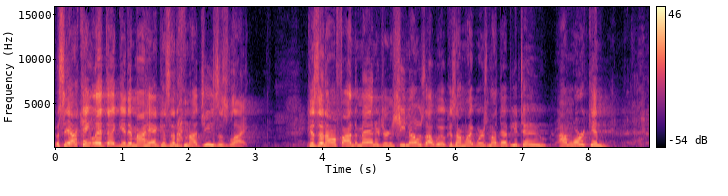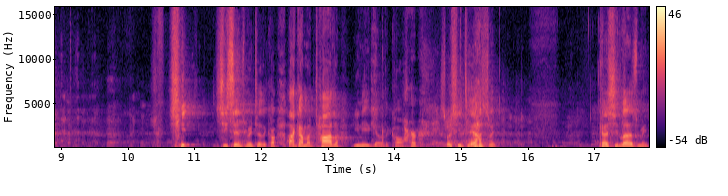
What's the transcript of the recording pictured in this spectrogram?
But see, I can't let that get in my head because then I'm not Jesus like. Because then I'll find a manager and she knows I will because I'm like, where's my W 2? I'm working. She, she sends me to the car. Like I'm a toddler. You need to go to the car. That's what she tells me. Because she loves me.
